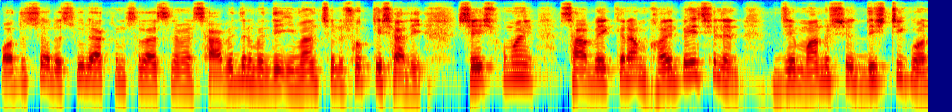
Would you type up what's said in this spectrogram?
অথচ রসুল আকরম সাল্লাহ আসলামের সাহাবেদের মধ্যে ইমান ছিল শক্তিশালী। সেই সময় সাহাবে একরাম ভয় পেয়েছিলেন যে মানুষের দৃষ্টিকোণ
